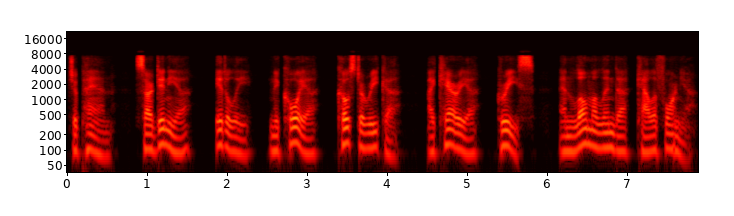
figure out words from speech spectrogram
Japan, Sardinia, Italy, Nicoya, Costa Rica, Icaria, Greece, and Loma Linda, California.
